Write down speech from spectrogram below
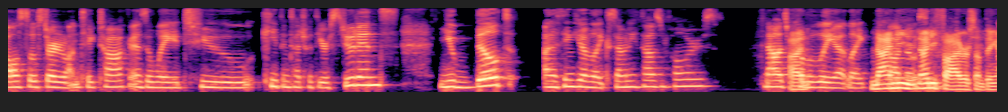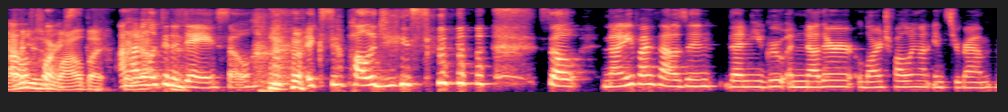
also started on TikTok as a way to keep in touch with your students. You built, I think you have like seventy thousand followers. Now it's probably uh, at like 90, 95 or something. I haven't oh, used course. it in a while, but, but I haven't yeah. looked in a day, so apologies. so 95,000. Then you grew another large following on Instagram.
